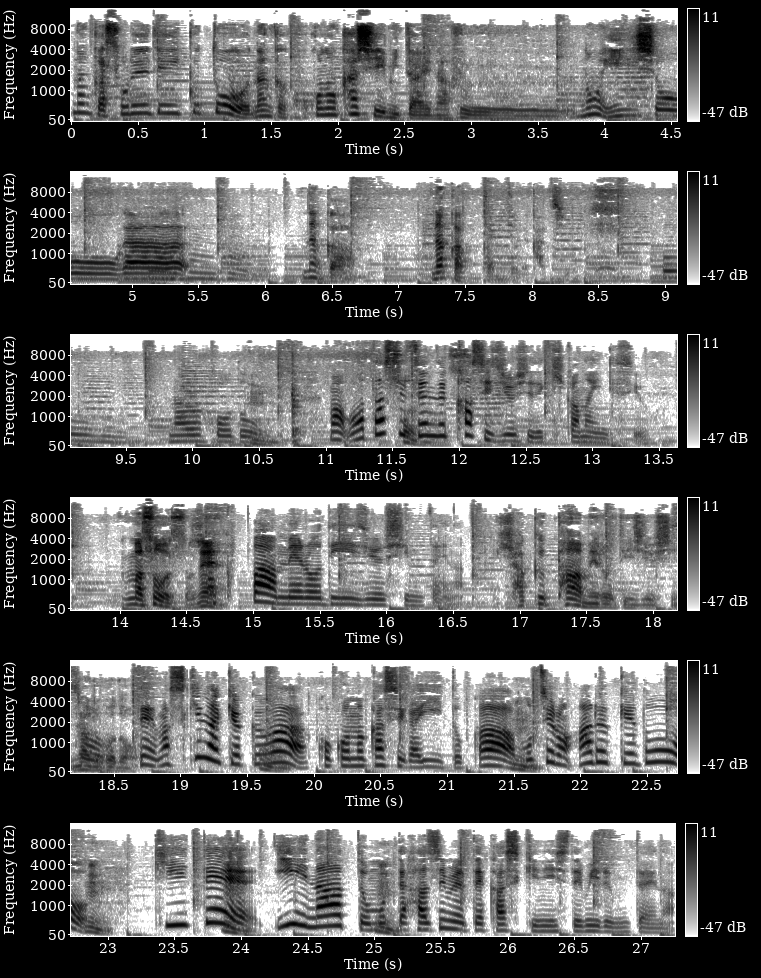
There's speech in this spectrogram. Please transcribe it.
なんかそれでいくと、なんかここの歌詞みたいな風の印象がう、んなんか、なかったみたいな感じ。うんうんうんなるほど。うん。まあ私全然歌詞重視で聞かないんですよ。まあそうですよね。100%メロディー重視みたいな。100%メロディー重視。なるほど。で、まあ好きな曲は、ここの歌詞がいいとか、うんもちろんあるけど、うん。聞いて、いいなって思って初めて歌詞気にしてみるみたいな。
